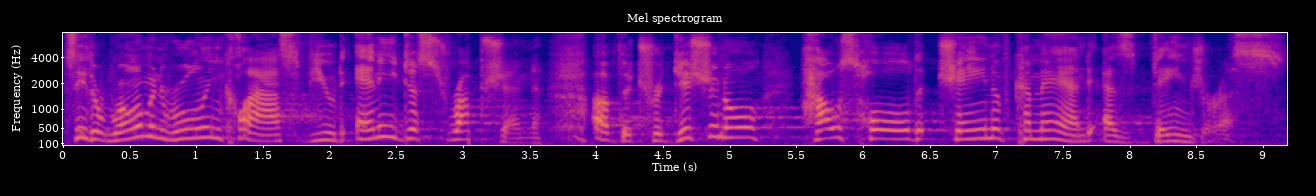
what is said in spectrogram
See, the Roman ruling class viewed any disruption of the traditional household chain of command as dangerous.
